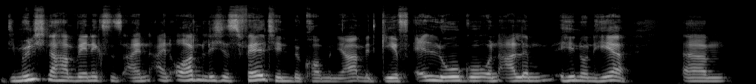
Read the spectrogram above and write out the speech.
die Münchner haben wenigstens ein, ein ordentliches Feld hinbekommen, ja, mit GFL-Logo und allem hin und her. Ähm,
